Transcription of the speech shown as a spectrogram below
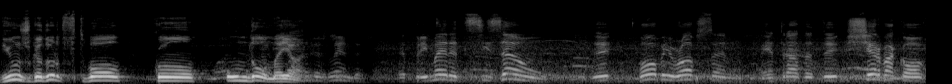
de um jogador de futebol com um dom maior. A primeira decisão de Bobby Robson, a entrada de Sherbakov.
